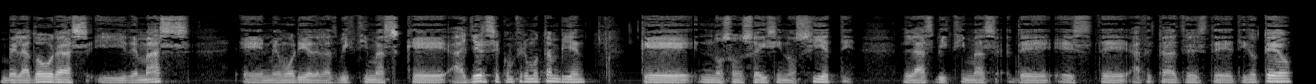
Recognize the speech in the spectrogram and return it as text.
veladoras y demás en memoria de las víctimas que ayer se confirmó también que no son seis sino siete las víctimas de este afectadas de este tiroteo.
